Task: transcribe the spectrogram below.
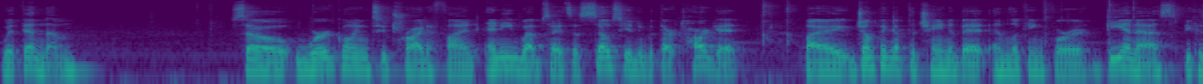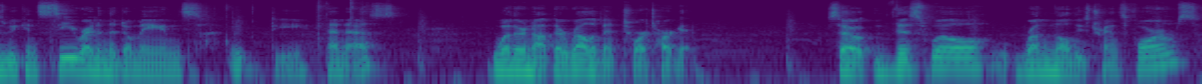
within them. So we're going to try to find any websites associated with our target by jumping up the chain a bit and looking for DNS because we can see right in the domains, oops, DNS, whether or not they're relevant to our target. So this will run all these transforms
